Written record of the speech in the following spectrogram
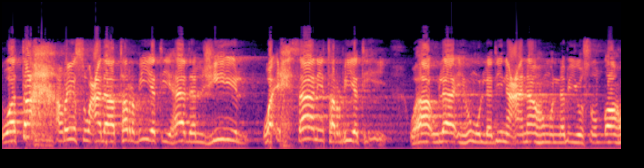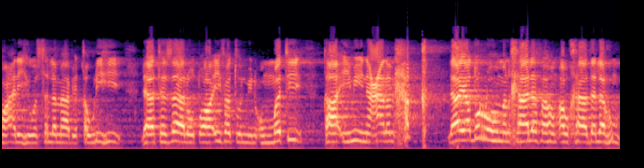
وتحرص على تربية هذا الجيل وإحسان تربيته. وهؤلاء هم الذين عناهم النبي صلى الله عليه وسلم بقوله لا تزال طائفة من أمتي قائمين على الحق. لا يضرهم من خالفهم أو خاذلهم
